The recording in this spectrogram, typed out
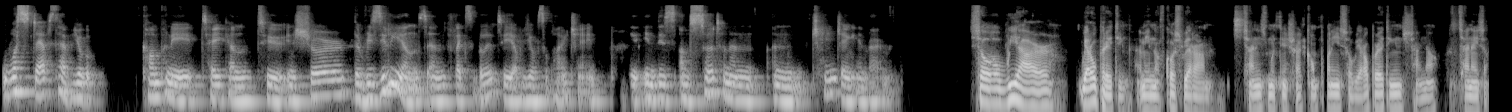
What steps have your company taken to ensure the resilience and flexibility of your supply chain in this uncertain and, and changing environment? So we are we are operating. I mean, of course, we are a Chinese multinational company, so we are operating in China. China is a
